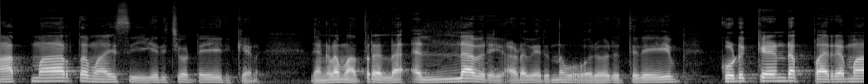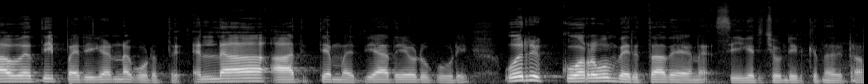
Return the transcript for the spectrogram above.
ആത്മാർത്ഥമായി സ്വീകരിച്ചുകൊണ്ടേ ഇരിക്കുകയാണ് ഞങ്ങളെ മാത്രമല്ല എല്ലാവരെയും അവിടെ വരുന്ന ഓരോരുത്തരെയും കൊടുക്കേണ്ട പരമാവധി പരിഗണന കൊടുത്ത് എല്ലാ ആതിഥ്യ മര്യാദയോടുകൂടി ഒരു കുറവും വരുത്താതെയാണ് സ്വീകരിച്ചുകൊണ്ടിരിക്കുന്നത് കേട്ടോ.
